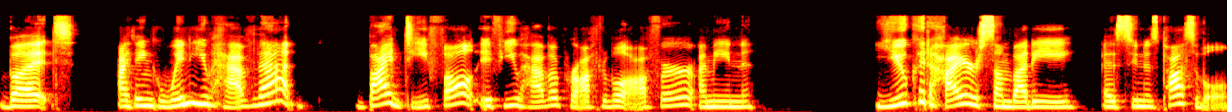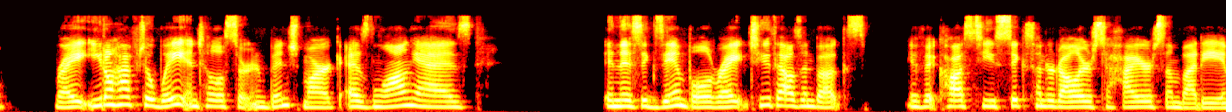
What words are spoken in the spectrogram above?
But I think when you have that, by default, if you have a profitable offer, I mean, you could hire somebody as soon as possible, right? You don't have to wait until a certain benchmark as long as in this example, right? 2000 bucks. If it costs you $600 to hire somebody,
